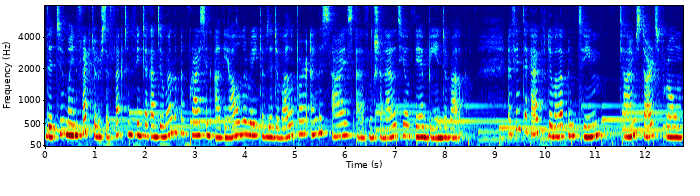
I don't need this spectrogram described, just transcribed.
The two main factors affecting fintech app development pricing are the hourly rate of the developer and the size and functionality of the app being developed. A fintech app development team time starts from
